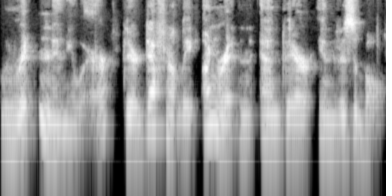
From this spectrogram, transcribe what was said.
written anywhere. They're definitely unwritten and they're invisible.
